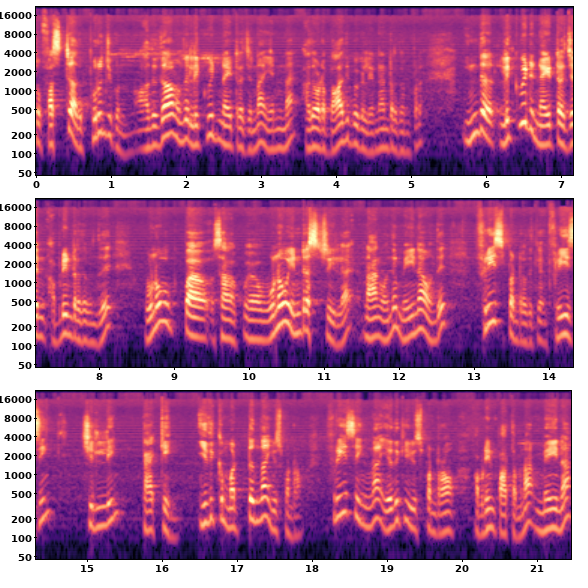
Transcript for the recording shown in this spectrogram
ஸோ ஃபஸ்ட்டு அது புரிஞ்சுக்கணும். அதுதான் வந்து லிக்விட் நைட்ரஜன்னா என்ன? அதோட பாதிப்புகள் என்னன்றது இந்த லிக்விட் நைட்ரஜன் அப்படின்றது வந்து உணவு ப ச- உணவு இண்டஸ்ட்ரியில் நாங்கள் வந்து மெயினாக வந்து ஃப்ரீஸ் பண்ணுறதுக்கு ஃப்ரீஸிங் சில்லிங் பேக்கிங் இதுக்கு மட்டும்தான் யூஸ் பண்ணுறோம் ஃப்ரீசிங்னா எதுக்கு யூஸ் பண்ணுறோம் அப்படின்னு பார்த்தோம்னா மெயினாக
